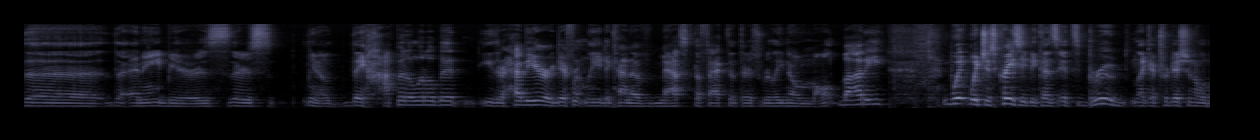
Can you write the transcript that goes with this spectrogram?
the the NA beers, there's you know they hop it a little bit either heavier or differently to kind of mask the fact that there's really no malt body which is crazy because it's brewed like a traditional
